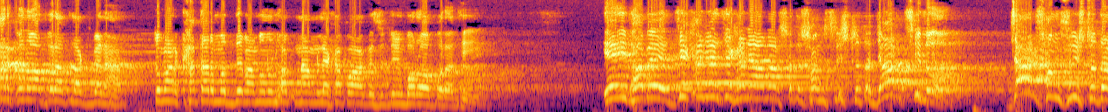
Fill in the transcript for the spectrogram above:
আর কোনো অপরাধ লাগবে না। তোমার খাতার মধ্যে মামুনুল হক নাম লেখা পাওয়া গেছে, তুমি বড় অপরাধী। এইভাবে যেখানে যেখানে আমার সাথে সংশ্লিষ্টতা যার ছিল, যার সংশ্লিষ্টতা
